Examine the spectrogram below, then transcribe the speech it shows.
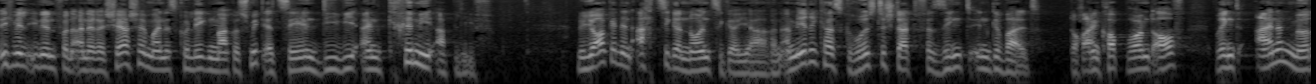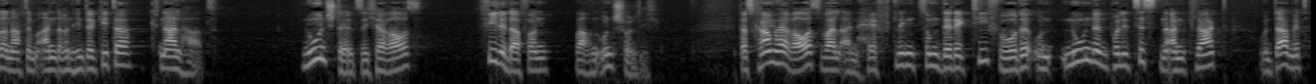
ich will Ihnen von einer Recherche meines Kollegen Markus Schmidt erzählen, die wie ein Krimi ablief. New York in den 80er, 90er Jahren. Amerikas größte Stadt versinkt in Gewalt. Doch ein Kopf räumt auf, bringt einen Mörder nach dem anderen hinter Gitter, knallhart. Nun stellt sich heraus, viele davon waren unschuldig. Das kam heraus, weil ein Häftling zum Detektiv wurde und nun den Polizisten anklagt und damit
